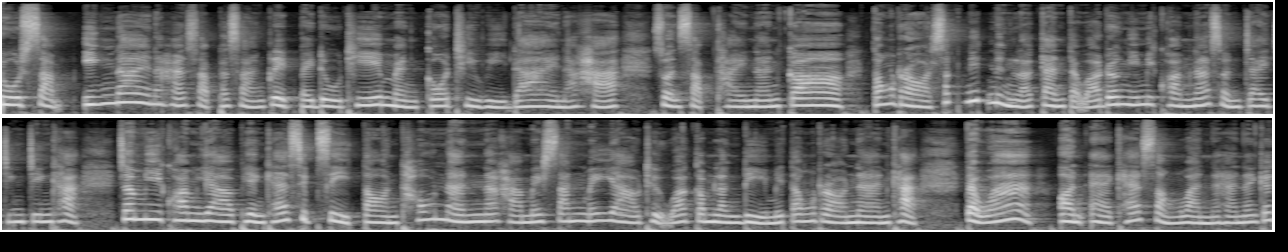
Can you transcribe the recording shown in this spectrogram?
ดูสับอิงได้นะคะ สับภาษาอังกฤษไปดูที่ Mango TV ได้นะคะ ส่วนสับไทยนั้นก็ต้องรอสักนิดหนึ่งแล้วกัน แต่ว่าเรื่องนี้มีความน่าสนใจจริง ๆ ค่ะ จะมีความยาวเพียงแค่ 14 4 ตอนเท่านั้นนะคะ ไม่สั้นไม่ยาวถือว่ากำลังดีไม่ต้องรอนานค่ะ แต่ว่าออนแอร์แค่ 2 วันนะคะ นั่นก็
